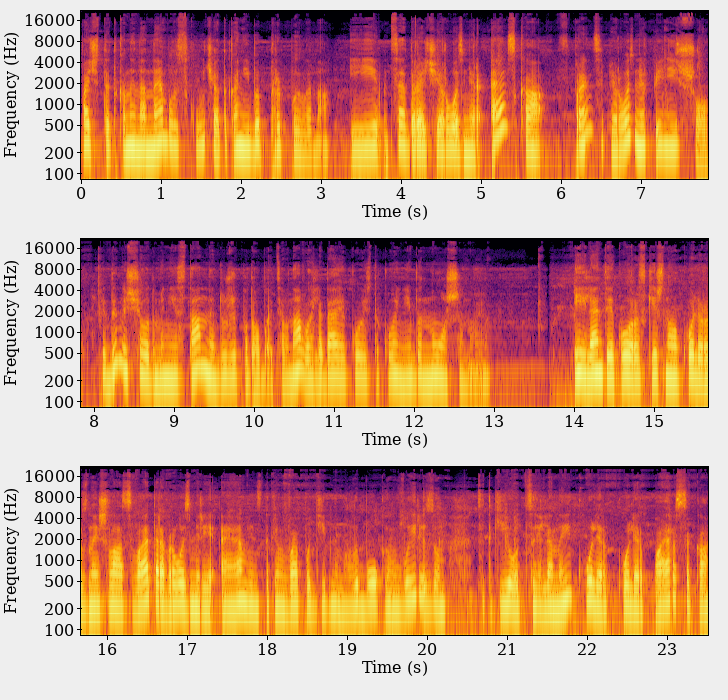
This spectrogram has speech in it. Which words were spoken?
Бачите, тканина не блискуча, а така ніби припилена. І це, до речі, розмір S, в принципі, розмір підійшов. Єдине, що от мені стан не дуже подобається. Вона виглядає якоюсь такою ніби ношеною. І гляньте, якого розкішного кольору знайшла светер в розмірі М. Він з таким В-подібним глибоким вирізом. Це такий от цегляний колір, колір персика.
